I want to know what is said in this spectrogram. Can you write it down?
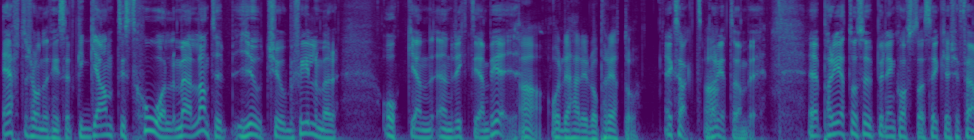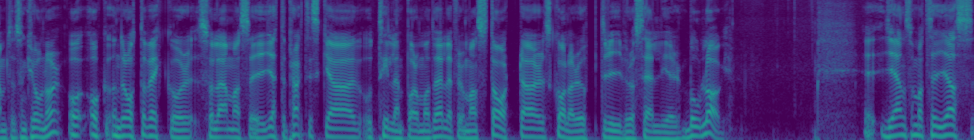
eftersom det finns ett gigantiskt hål mellan typ YouTube-filmer och en, en riktig MBA. Ja, och det här är då Pareto. Exakt, Ja. Pareto MBA. Eh, Paretos utbildning kostar cirka 25 000 kronor och, och under åtta veckor så lär man sig jättepraktiska och tillämpbara modeller för hur man startar, skalar upp, driver och säljer bolag. Eh, Jens och Mattias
